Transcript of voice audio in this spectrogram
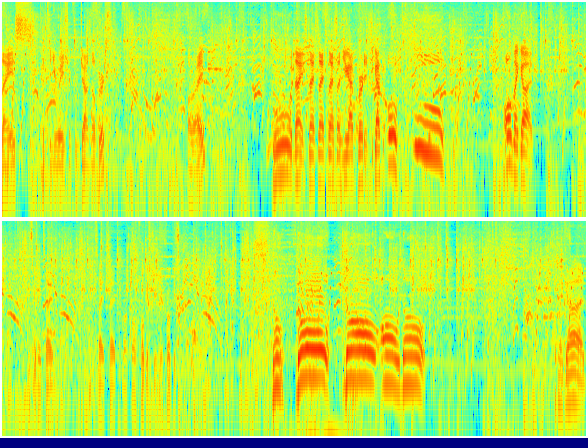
Nice continuation from John Numbers. All right. Ooh, nice, nice, nice, nice, nice. You got to burn it. You got. Oh, ooh. Oh my God. It's gonna be tight. Tight, tight. Come on, come on. Focus, Junior. Focus. Oh my God. Oh my God. No. No. No. No. Oh no. Oh my god.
